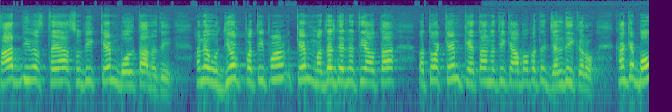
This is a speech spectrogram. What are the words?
સાત દિવસ થયા સુધી કેમ બોલતા નથી? અને ઉદ્યોગપતિ પણ કેમ મદદે નથી આવતા અથવા કેમ કહેતા નથી કે આ બાબતે જલ્દી કરો? કારણ કે બહુ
